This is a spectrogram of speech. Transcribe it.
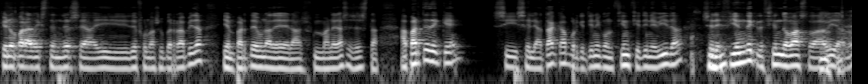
que, no para de extenderse ahí de forma súper rápida, y en parte una de las maneras es esta. Aparte de que, si se le ataca, porque tiene conciencia y tiene vida, se defiende creciendo más todavía, ¿no?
